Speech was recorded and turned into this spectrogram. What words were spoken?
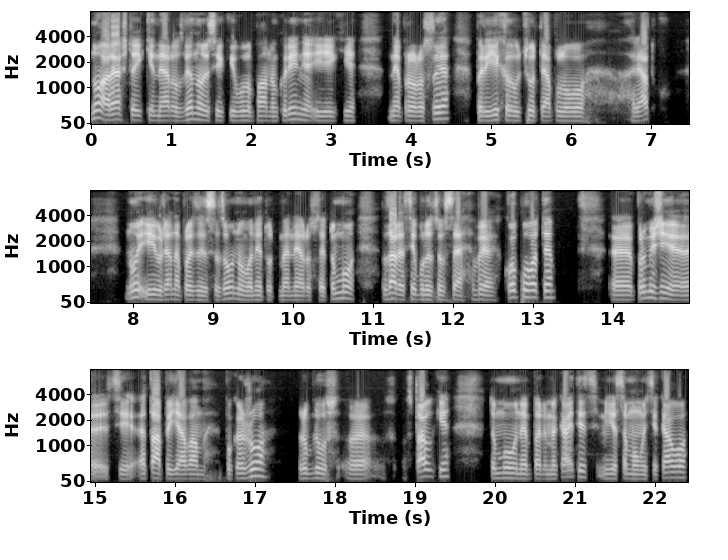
Ну, а решта, які не розвинулись, які було погано коріння і які не проросли, переїхали в цю теплу грядку. Ну і вже на протязі сезону вони тут в мене росли. Тому зараз я буду це все викопувати. Е, Проміжні е, ці етапи я вам покажу. Роблю е, вставки, тому не перемикайтесь, мені самому цікаво,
